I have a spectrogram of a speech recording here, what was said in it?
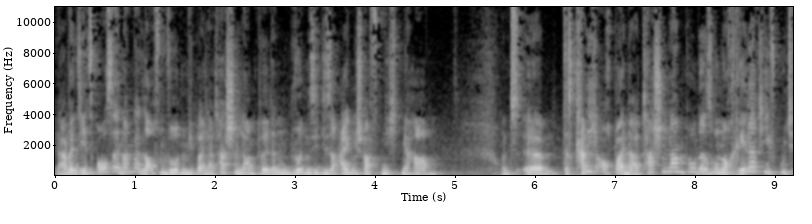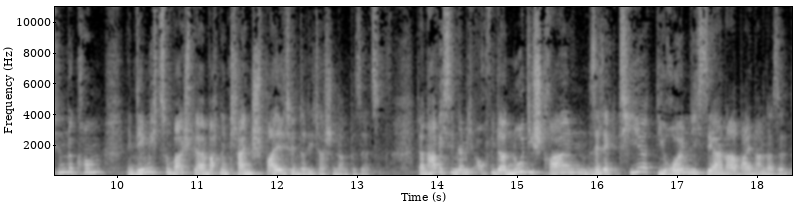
Ja, wenn sie jetzt auseinanderlaufen würden wie bei einer Taschenlampe, dann würden sie diese Eigenschaften nicht mehr haben. Und ähm, das kann ich auch bei einer Taschenlampe oder so noch relativ gut hinbekommen, indem ich zum Beispiel einfach einen kleinen Spalt hinter die Taschenlampe setze. Dann habe ich sie nämlich auch wieder nur die Strahlen selektiert, die räumlich sehr nah beieinander sind.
